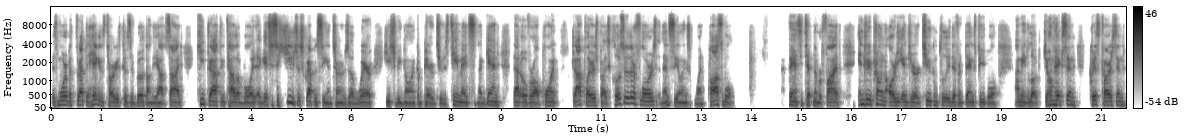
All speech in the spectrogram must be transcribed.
is more of a threat to Higgins' targets because they're both on the outside. Keep drafting Tyler Boyd. Again, just a huge discrepancy in terms of where he should be going compared to his teammates. And again, that overall point, draft players priced closer to their floors and then ceilings when possible. Fancy tip number five injury prone and already injured are two completely different things, people. I mean, look, Joe Mixon, Chris Carson,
